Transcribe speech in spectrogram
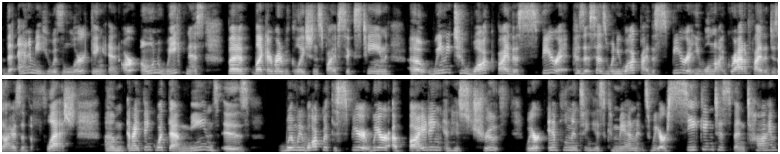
the enemy who is lurking and our own weakness, but like I read with Galatians 5:16, uh, we need to walk by the Spirit because it says when you walk by the Spirit, you will not gratify the desires of the flesh. Um, and I think what that means is when we walk with the Spirit, we are abiding in His truth. We are implementing His commandments. We are seeking to spend time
